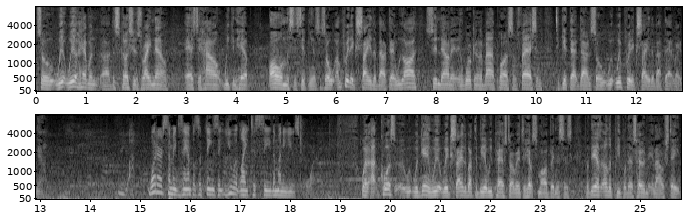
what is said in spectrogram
So we're, we're having uh, discussions right now as to how we can help all Mississippians. So I'm pretty excited about that. We are sitting down and working in a bipartisan fashion to get that done. So we're pretty excited about that right now. What are some examples of things that you would like to see the money used for? Well, of course, uh, again, we're, excited about the bill we passed already to help small businesses, but there's other people that's hurting in our state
